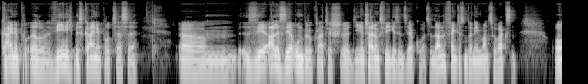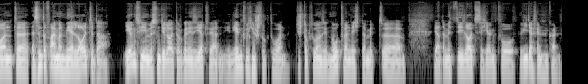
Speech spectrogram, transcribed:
keine, also wenig bis keine Prozesse. Ähm, sehr, alles sehr unbürokratisch, äh, die Entscheidungswege sind sehr kurz. Und dann fängt das Unternehmen an zu wachsen. Und äh, es sind auf einmal mehr Leute da. Irgendwie müssen die Leute organisiert werden in irgendwelchen Strukturen. Die Strukturen sind notwendig, damit, äh, ja, damit die Leute sich irgendwo wiederfinden können.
